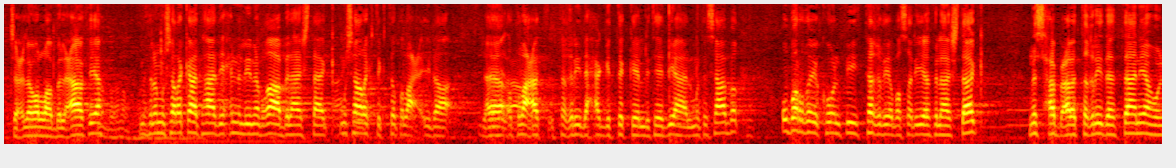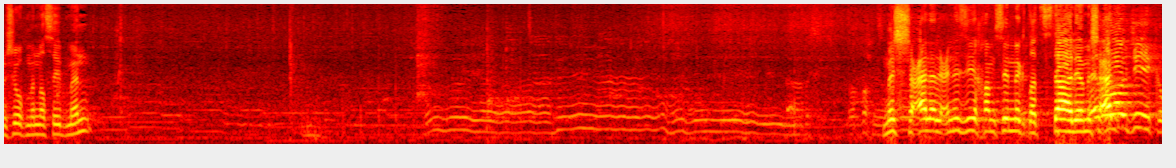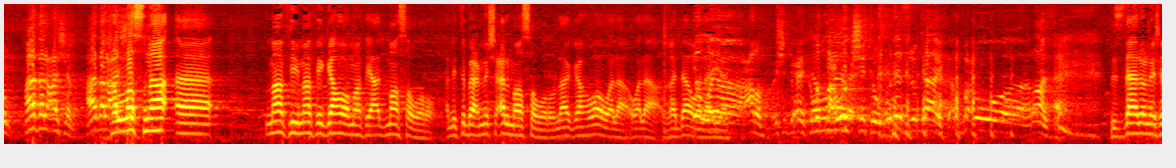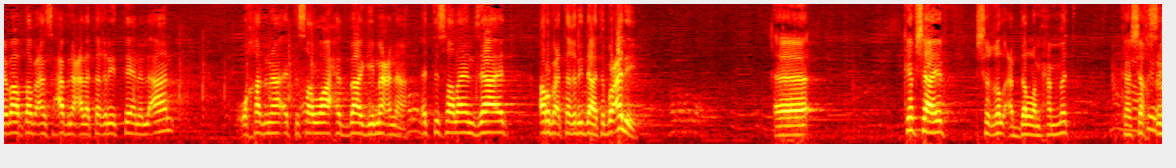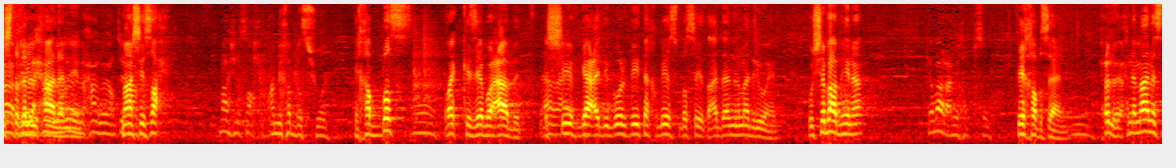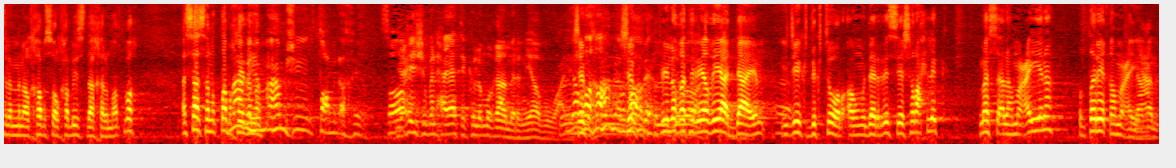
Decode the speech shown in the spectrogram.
جعله والله بالعافية. مثل المشاركات هذه إحنا اللي نبغاها بالهاشتاج. مشاركتك تطلع إذا آه، طلعت التغريدة حقتك اللي تهديها المتسابق. وبرضه يكون فيه تغذية بصرية في الهاشتاج. نسحب على التغريدة الثانية ونشوف من نصيب من. مشعل العنزي 50 نقطة تستاهل يا مشعل. والله وجيكم هذا العشم هذا العشم. خلصنا آه ما في ما في قهوة ما في عاد ما صوروا. اللي تبع مشعل ما صوروا. لا قهوة ولا ولا غداء ولا يلا يا عرب شدوا حيلكم اطلعوا وكشتوا ونزلوا تايك ارفعوا راسي تستاهلون يا شباب. طبعا سحبنا على تغريدتين الآن وأخذنا اتصال واحد باقي معنا. اتصالين زائد أربع تغريدات. أبو علي آه كيف شايف شغل عبد الله محمد كشخص يشتغل لحاله، ماشي صح؟ ماشي صح. عم يخبص شوي. يخبص. ركز يا أبو عابد. الشيف قاعد يقول في تخبيص بسيط عاد أنا ما أدري وين. والشباب هنا؟ كمان عم يخبصوا في خبص يعني. حلو إحنا ما نسلم من الخبص والخبيث داخل المطبخ. أساسا الطبخ ما إذا ما اهم شيء الطعم الأخير. صح؟ يعيشوا بالحياة كل مغامر يا أبو علي. شوف غامر، شوف غامر. في لغة الرياضيات دايم يجيك دكتور أو مدرس يشرح لك مسألة معينة بطريقة معينة. نعم.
